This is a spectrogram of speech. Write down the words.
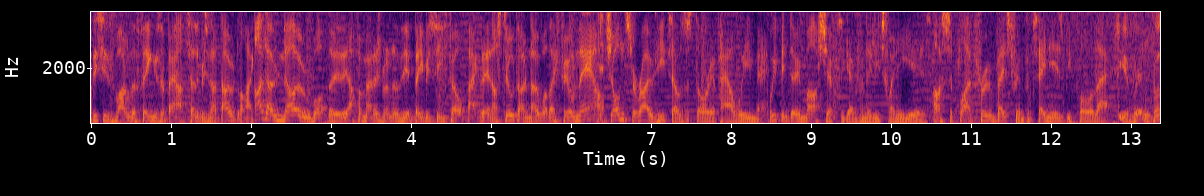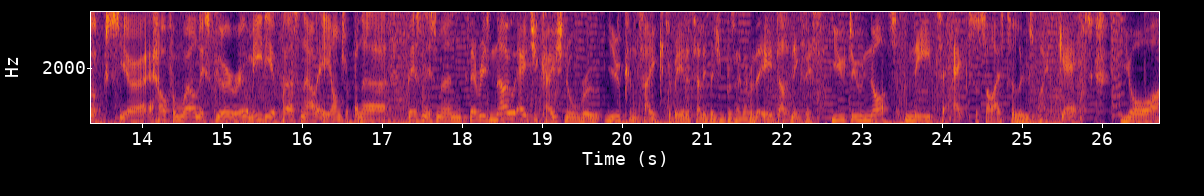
This is one of the things about television I don't like. I don't know what the upper management of the BBC felt back then. I still don't know what they feel now. John Torode, he tells the story of how we met. We've been doing MasterChef together for nearly 20 years. I supplied fruit and veg to him for 10 years before that. You've written books, you're a health and wellness guru, media personality, entrepreneur, businessman. There is no educational route you can take to being a television presenter. It doesn't exist. You do not need to exercise to lose weight. Get your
